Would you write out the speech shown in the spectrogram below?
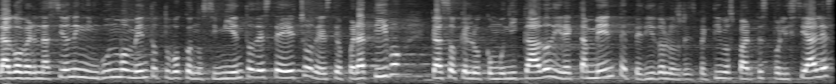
La gobernación en ningún momento tuvo conocimiento de este hecho, de este operativo, caso que lo he comunicado directamente, pedido los respectivos partes policiales.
